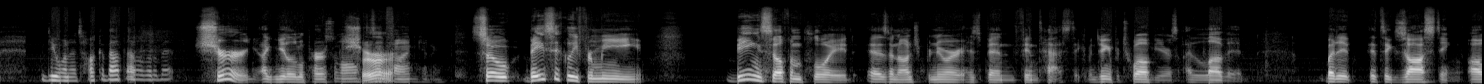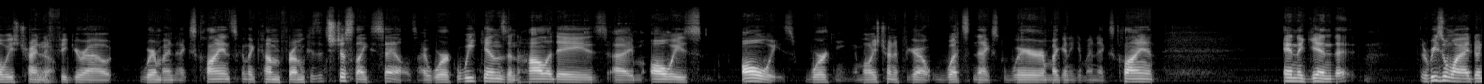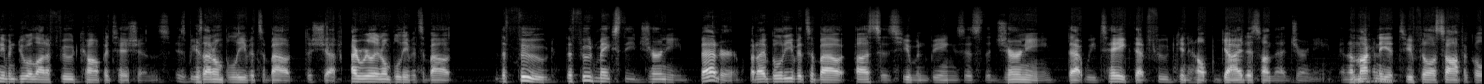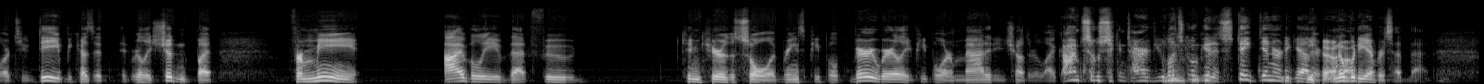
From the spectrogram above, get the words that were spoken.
do you want to talk about that a little bit? Sure, I can get a little personal. Is that Sure. fine? Kidding. So basically, for me, being self-employed as an entrepreneur has been fantastic. I've been doing it for 12 years. I love it, but it it's exhausting. Always trying Yeah. to figure out where my next client's going to come from because it's just like sales. I work weekends and holidays. I'm always always working. I'm always trying to figure out what's next. Where am I going to get my next client? And again, the, the reason why I don't even do a lot of food competitions is because I don't believe it's about the chef. I really don't believe it's about the food. The food makes the journey better, but I believe it's about us as human beings. It's the journey that we take that food can help guide us on that journey. And I'm not going to mm-hmm. get too philosophical or too deep because it, it really shouldn't. But for me, I believe that food can cure the soul. It brings people, very rarely people are mad at each other like, I'm so sick and tired of you. Let's go get a steak dinner together. Yeah. Nobody ever said that.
